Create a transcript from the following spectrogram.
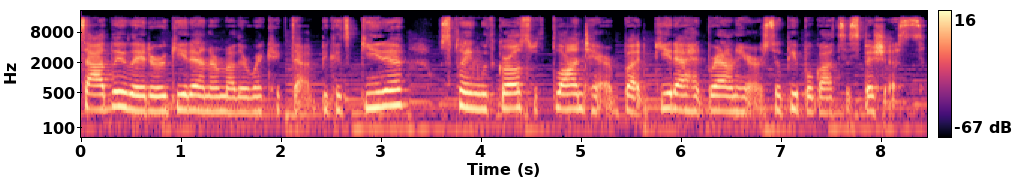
Sadly, later, Gita and her mother were kicked out because Gita was playing with girls with blonde hair, but Gita had brown hair, so people got suspicious.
